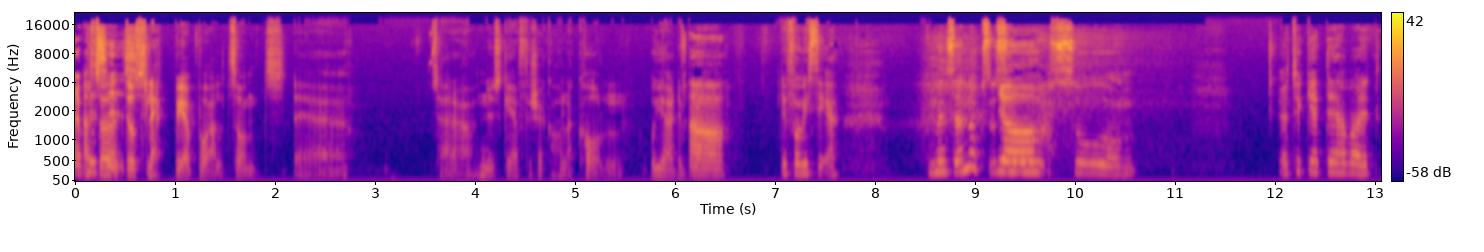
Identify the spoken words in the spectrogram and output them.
ja, Alltså precis. då släpper jag på allt sånt. Eh, så här, nu ska jag försöka hålla koll och göra det bra. Ja. Det får vi se. Men sen också Ja. så, så... Jag tycker att det har varit...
